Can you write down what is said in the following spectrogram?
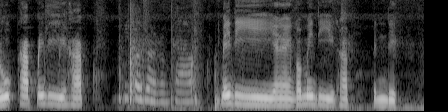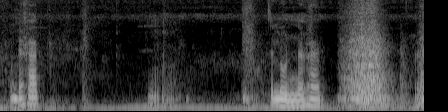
ลุกครับไม่ดีครับ พี่ปอถอดรองเท้าไม่ดียังไงก็ไม่ดีครับ เป็นเด็กนะครับ จะหล่นนะครับอ่า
